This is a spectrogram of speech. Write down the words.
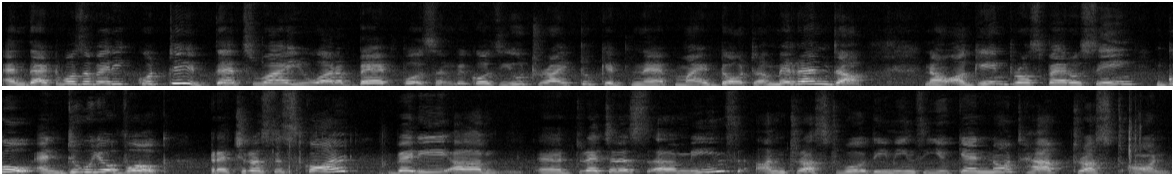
and that was a very good deed. That's why you are a bad person because you tried to kidnap my daughter Miranda. Now again Prospero saying, go and do your work. Treacherous is called very um, uh, treacherous uh, means untrustworthy means you cannot have trust on.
